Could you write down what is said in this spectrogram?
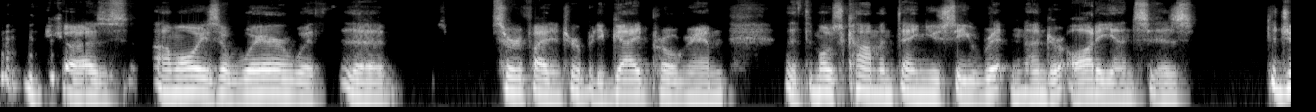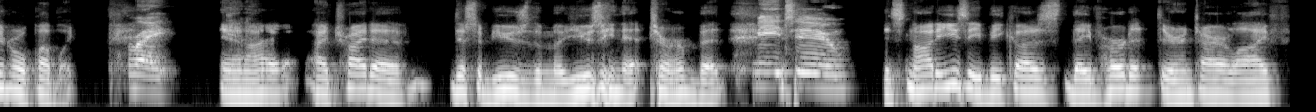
because I'm always aware with the certified interpretive guide program that the most common thing you see written under audience is the general public. Right. And I I try to disabuse them of using that term, but me too. It's not easy because they've heard it their entire life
